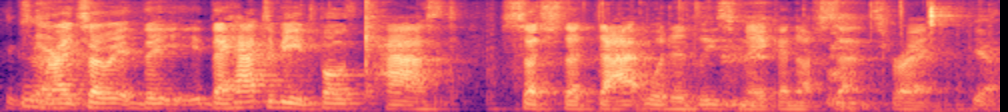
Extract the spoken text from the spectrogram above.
exactly. Right. So it, they they had to be both cast such that that would at least make enough sense, right? Yeah.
